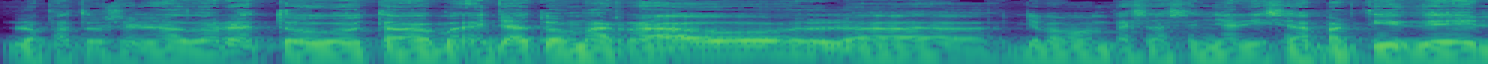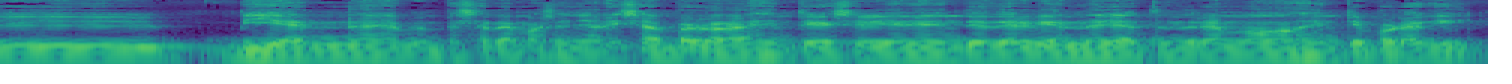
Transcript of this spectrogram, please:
los patrocinadores, todo estaba ya todo amarrado, la, ya a empezar a señalizar a partir del viernes, empezaremos a señalizar, pero la gente que se viene desde el viernes ya tendremos gente por aquí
